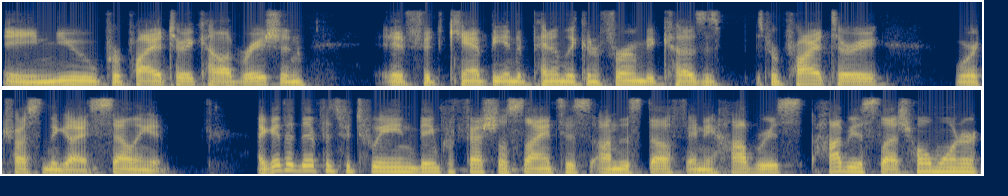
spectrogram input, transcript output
a new proprietary calibration, if it can't be independently confirmed because it's, it's proprietary, we're trusting the guy selling it. I get the difference between being professional scientists on this stuff and a hobbyist hobbyist slash homeowner.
